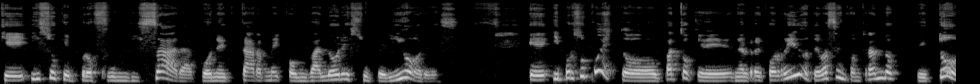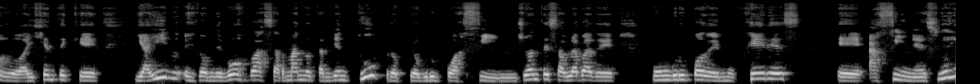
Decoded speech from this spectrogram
que hizo que profundizara conectarme con valores superiores. Eh, y por supuesto, Pato, que en el recorrido te vas encontrando de todo. Hay gente que, y ahí es donde vos vas armando también tu propio grupo afín. Yo antes hablaba de un grupo de mujeres eh, afines. Y hoy,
